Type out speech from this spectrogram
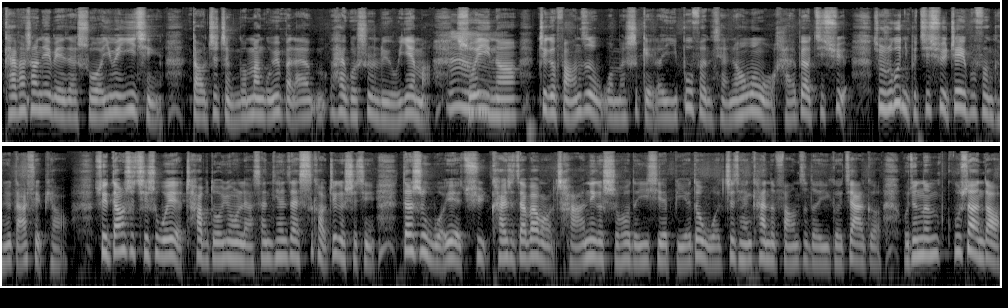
开发商那边也在说，因为疫情导致整个曼谷，因为本来泰国是旅游业嘛，所以呢，这个房子我们是给了一部分钱，然后问我还要不要继续。就如果你不继续，这一部分可能就打水漂。所以当时其实我也差不多用了两三天在思考这个事情，但是我也去开始在外网查那个时候的一些别的我之前看的房子的一个价格，我就能估算到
